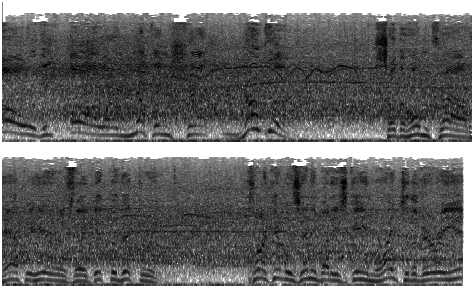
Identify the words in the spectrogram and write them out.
Oh, the all-or-nothing shot. No good. So the home crowd happy here as they get the victory. Clark, it was anybody's game right to the very end.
